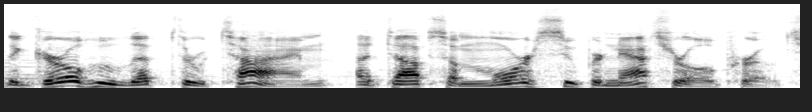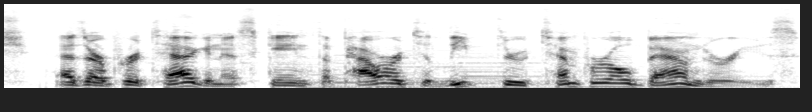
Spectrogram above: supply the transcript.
the girl who leapt through time adopts a more supernatural approach, as our protagonist gains the power to leap through temporal boundaries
